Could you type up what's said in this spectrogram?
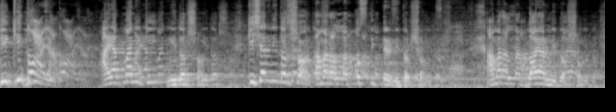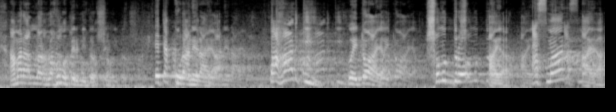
লিখিত আয়াত। আয়াত মানে কি? নিদর্শন। কিসের নিদর্শন? আমার আল্লাহর অস্তিত্বের নিদর্শন। আমার আল্লাহর দয়ার নিদর্শন, আমার আল্লাহর রহমতের নিদর্শন। এটা কোরআনের আয়া। পাহাড় কি? এটা আয়াত সমুদ্র আয়াত আসমান আয়াত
